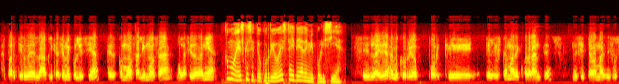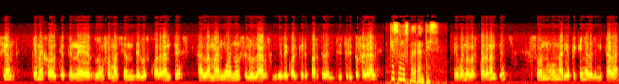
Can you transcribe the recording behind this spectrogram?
A partir de la aplicación Mi Policía es como salimos a, a la ciudadanía. ¿Cómo es que se te ocurrió esta idea de Mi Policía? Sí, la idea se me ocurrió porque el sistema de cuadrantes necesitaba más difusión. Qué mejor que tener la información de los cuadrantes a la mano en un celular desde cualquier parte del Distrito Federal. ¿Qué son los cuadrantes? Eh, bueno, los cuadrantes son un área pequeña delimitada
